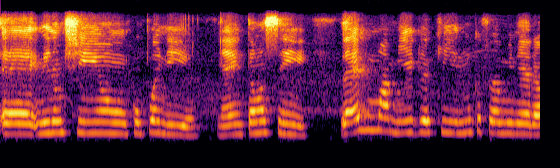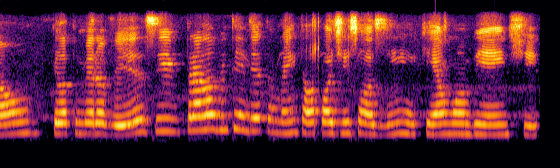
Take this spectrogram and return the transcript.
é, e não tinham companhia, né? Então assim, leve uma amiga que nunca foi ao Mineirão pela primeira vez e para ela entender também que ela pode ir sozinha, que é um ambiente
